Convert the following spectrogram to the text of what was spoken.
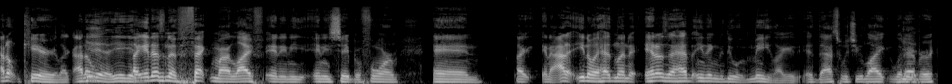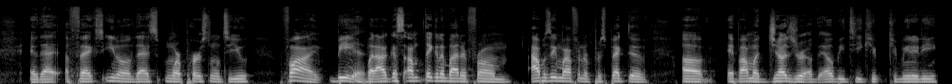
I don't care. Like I don't. Yeah, yeah, yeah. Like it doesn't affect my life in any any shape or form. And like, and I, you know, it has nothing. It doesn't have anything to do with me. Like if that's what you like, whatever. If that affects, you know, if that's more personal to you, fine, be Yeah. it. But I guess I'm thinking about it from. I was thinking about it from the perspective of if I'm a judger of the LBT community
